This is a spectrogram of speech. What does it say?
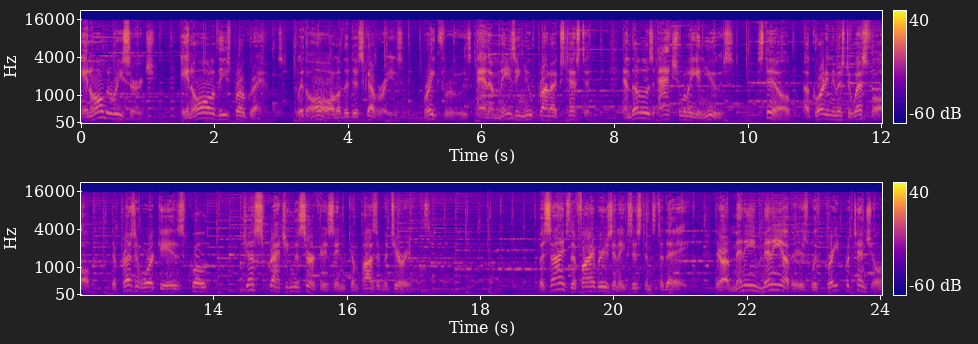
In all the research, in all of these programs, with all of the discoveries, breakthroughs, and amazing new products tested, and those actually in use, still, according to Mr. Westfall, the present work is, quote, just scratching the surface in composite materials. Besides the fibers in existence today, there are many, many others with great potential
